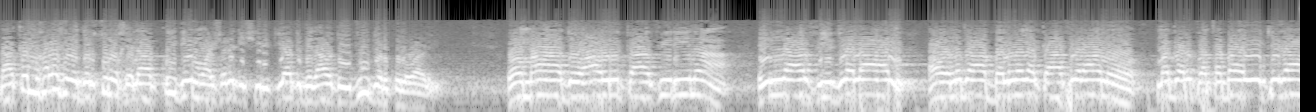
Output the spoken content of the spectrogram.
دا کوم خلک د درسونو خلاف کوي د معاشره کې شرکیات او بدعات او وجود ورکول واړي وما دعاء الكافرين الا في ضلال او ندا بلولا کافرانو مگر پتبای کدا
